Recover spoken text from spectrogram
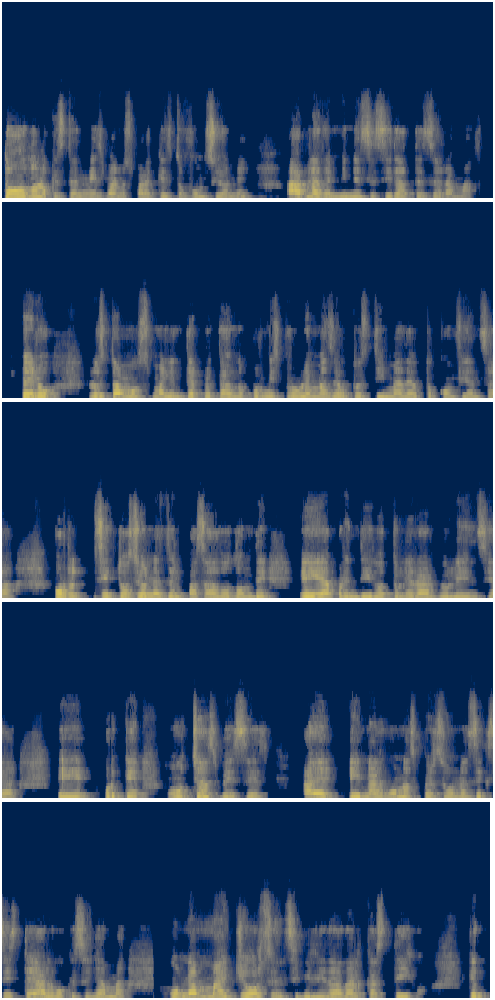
todo lo que esté en mis manos para que esto funcione, habla de mi necesidad de ser amada. Pero lo estamos malinterpretando por mis problemas de autoestima, de autoconfianza, por situaciones del pasado donde he aprendido a tolerar violencia, eh, porque muchas veces en algunas personas existe algo que se llama una mayor sensibilidad al castigo, que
